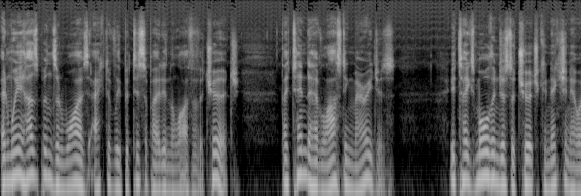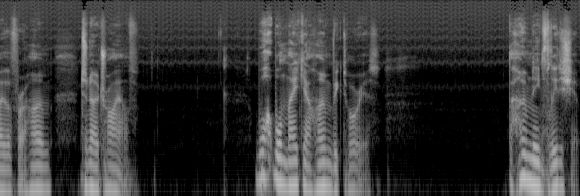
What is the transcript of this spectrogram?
And where husbands and wives actively participate in the life of a church, they tend to have lasting marriages. It takes more than just a church connection, however, for a home to know triumph. What will make our home victorious? The home needs leadership.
